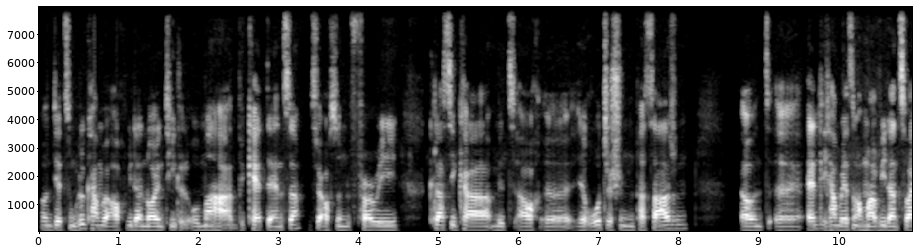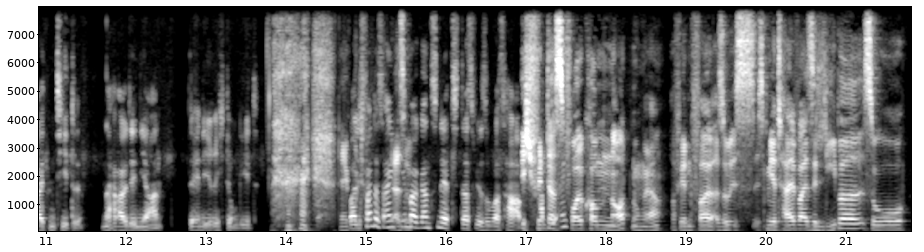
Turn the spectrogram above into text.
Und jetzt zum Glück haben wir auch wieder einen neuen Titel, Omaha, The Cat Dancer. Ist ja auch so ein Furry-Klassiker mit auch erotischen Passagen. Und äh, endlich haben wir jetzt noch mal wieder einen zweiten Titel nach all den Jahren, der in die Richtung geht. ja, Weil ich fand das eigentlich also, immer ganz nett, dass wir sowas haben. Ich finde das vollkommen in Ordnung, ja, auf jeden Fall. Also ist, ist mir teilweise lieber so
